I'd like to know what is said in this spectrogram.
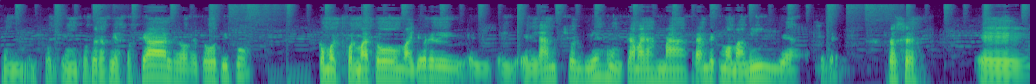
en, en fotografías sociales o de todo tipo, como el formato mayor, el, el, ancho, el 10, en cámaras más grandes como mamilla, etc. Entonces, eh,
